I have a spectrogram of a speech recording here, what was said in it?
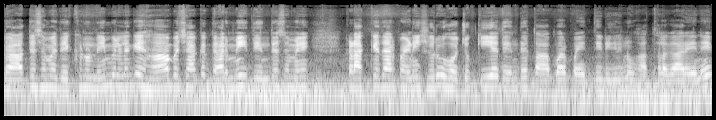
ਰਾਤ ਦੇ ਸਮੇਂ ਦੇਖਣ ਨੂੰ ਨਹੀਂ ਮਿਲਣਗੇ। ਹਾਂ, ਬੇਸ਼ੱਕ ਗਰਮੀ ਦਿਨ ਦੇ ਸਮੇਂ ਕੜਾਕੇਦਾਰ ਪੈਣੀ ਸ਼ੁਰੂ ਹੋ ਚੁੱਕੀ ਹੈ। ਦਿਨ ਦੇ ਤਾਪਮਾਨ 35 ਡਿਗਰੀ ਨੂੰ ਹੱਥ ਲਗਾ ਰਹੇ ਨੇ।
